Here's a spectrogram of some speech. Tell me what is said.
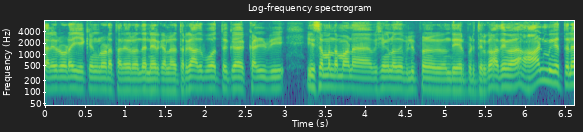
தலைவரோட இயக்கங்களோட தலைவர் வந்து நேர்காணல் நடத்திருக்கோம் அதுபோகத்துக்கு கல்வி இது சம்பந்தமான விஷயங்கள் வந்து விழிப்புணர்வு வந்து ஏற்படுத்தியிருக்கோம். அதே மாதிரி ஆன்மீகத்தில்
